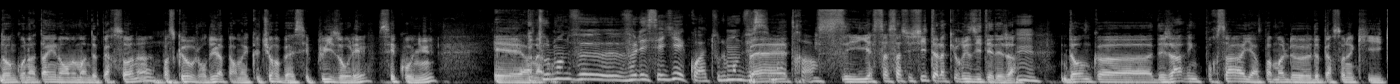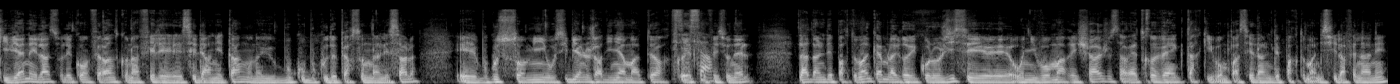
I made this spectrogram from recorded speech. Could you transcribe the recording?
Donc on attend énormément de personnes parce qu'aujourd'hui la permaculture, ben, c'est plus isolé, c'est connu. Et, Et on a- tout le monde veut, veut l'essayer, quoi. Tout le monde veut s'y ben, mettre. ça, ça suscite la curiosité déjà. Mm. Donc euh, déjà rien que pour ça, il y a pas mal de, de personnes qui, qui viennent. Et là, sur les conférences qu'on a fait les, ces derniers temps, on a eu beaucoup beaucoup de personnes dans les salles et beaucoup se sont mis aussi bien le jardinier amateur que les ça. professionnels. Là, dans le département, quand même, l'agroécologie, c'est euh, au niveau maraîchage, ça va être 20 hectares qui vont passer dans le département d'ici la fin de l'année,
